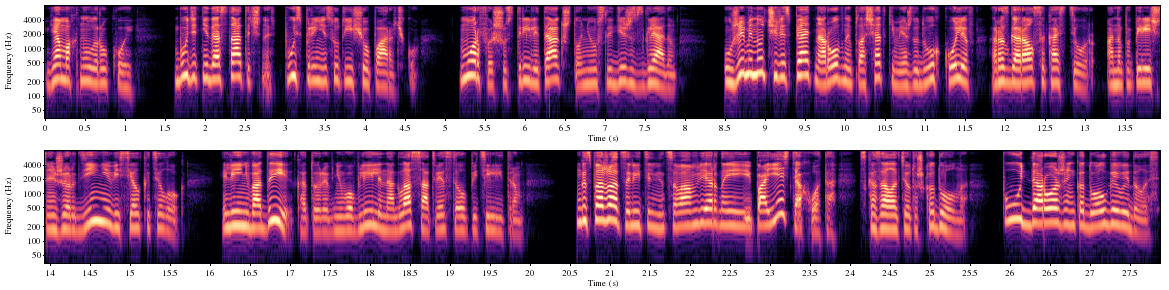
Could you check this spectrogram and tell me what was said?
Я махнула рукой. «Будет недостаточно, пусть принесут еще парочку». Морфы шустрили так, что не уследишь взглядом. Уже минут через пять на ровной площадке между двух колев разгорался костер, а на поперечной жердине висел котелок. Линь воды, которую в него влили, на глаз соответствовал пяти литрам. «Госпожа целительница, вам, верно, и поесть охота?» сказала тетушка Долна. Путь дороженька долгой выдалась.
